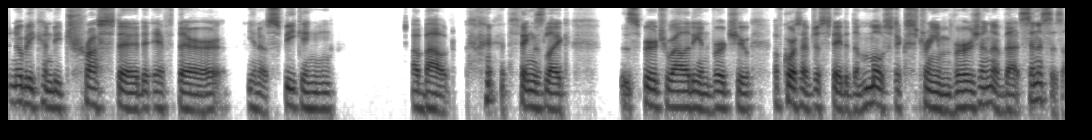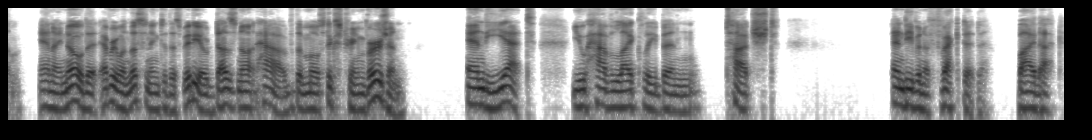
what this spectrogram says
nobody can be trusted if they're, you know, speaking about things like spirituality and virtue. Of course, I've just stated the most extreme version of that cynicism. And I know that everyone listening to this video does not have the most extreme version. And yet, you have likely been touched and even affected by that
